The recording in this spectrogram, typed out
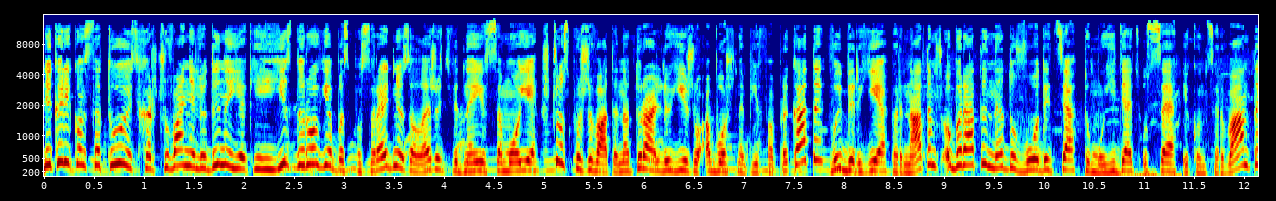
Лікарі констатують, харчування людини, як і її здоров'я, безпосередньо залежить від неї самої. Що споживати натуральну їжу або ж напівфабрикати, вибір є. Пернатим ж обирати не доводиться, тому їдять усе: і консерванти,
